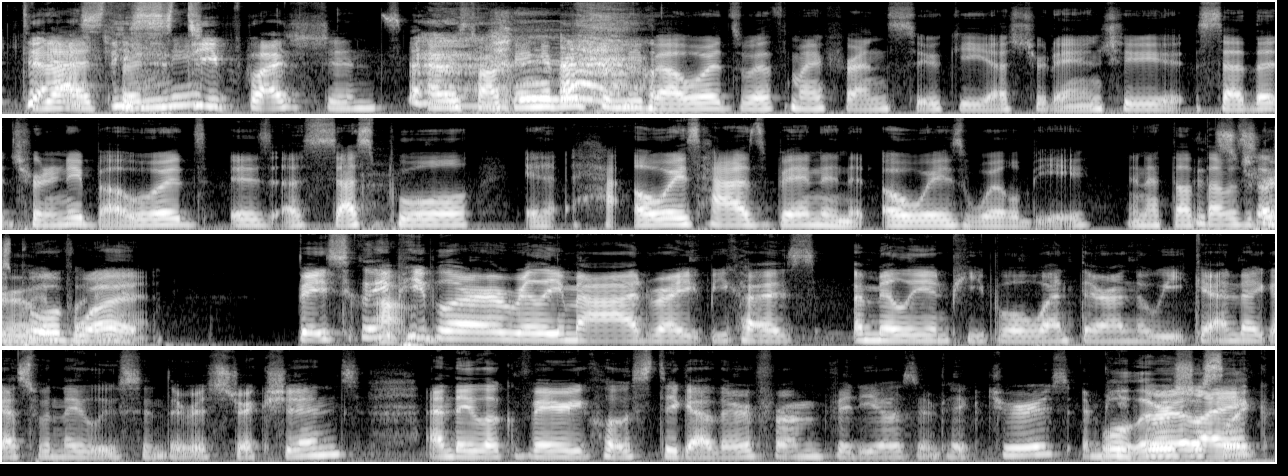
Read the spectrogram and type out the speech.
to Yeah, ask these Trinity- deep questions. I was talking about Trinity Bellwoods with my friend Suki yesterday, and she said that Trinity Bellwoods is a cesspool. It ha- always has been, and it always will be. And I thought that It's was a true. good Cesspool of what? it. Basically, Um, people are really mad, right? Because a million people went there on the weekend, I guess, when they loosened the restrictions. And they look very close together from videos and pictures. And Well, people there was are just like, like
